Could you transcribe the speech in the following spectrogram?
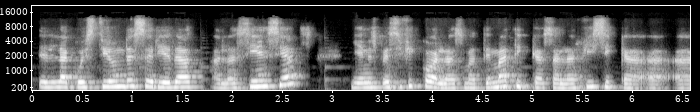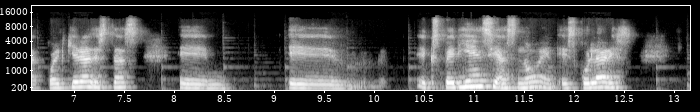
la cuestión de seriedad a las ciencias y en específico a las matemáticas, a la física, a, cualquiera de estas em, eh, experiencias ¿no? escolares.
